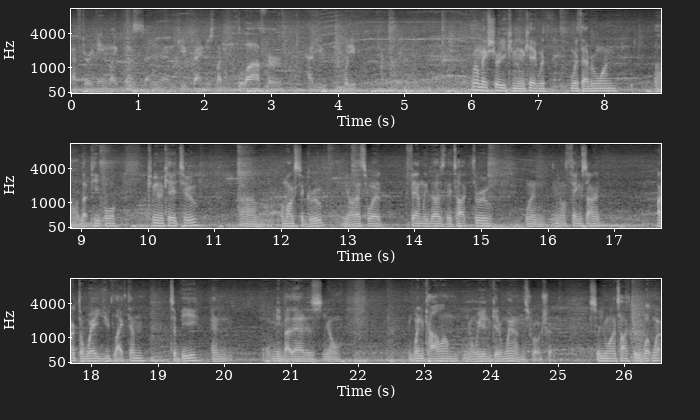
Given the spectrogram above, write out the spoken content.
after a game like this? And, and do you kind of just let it cool off, or how do you? What do you? We'll make sure you communicate with, with everyone. Uh, let people communicate too um, amongst the group. You know, that's what family does. They talk through when, you know, things aren't aren't the way you'd like them to be. And what I mean by that is, you know, win column, you know, we didn't get a win on this road trip. So you want to talk through what went,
